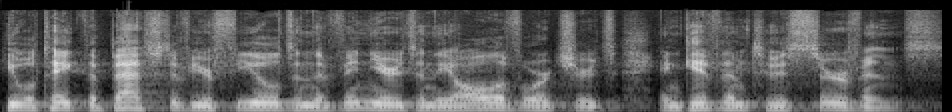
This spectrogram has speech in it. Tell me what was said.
He will take the best of your fields and the vineyards and the olive orchards and give them to his servants.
